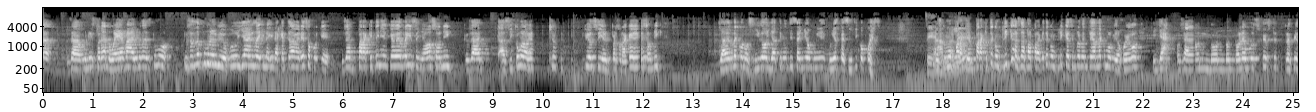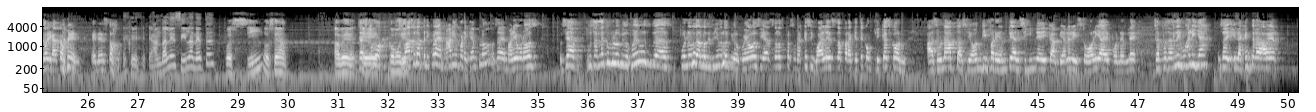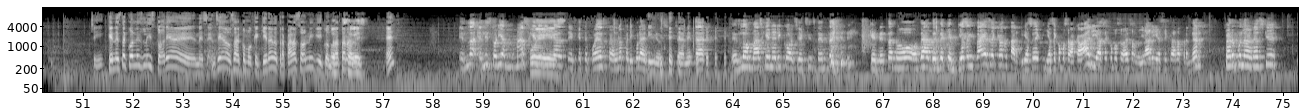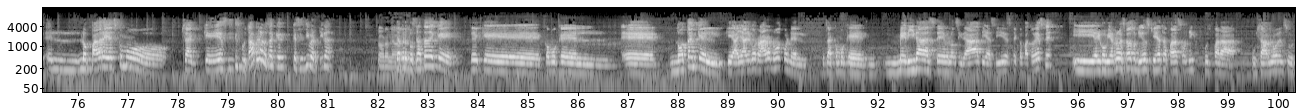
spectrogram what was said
o sea, una historia nueva. Y es como, pues hazlo como en el videojuego ya, y, la, y, la, gente va a ver eso porque O sea, ¿para qué tenían que haber rediseñado a Sonic? O sea, así como lo habían hecho si el personaje de Sonic ya es reconocido, ya tiene un diseño muy, muy específico, pues. es como, ¿para qué, ¿para qué te complicas? O sea, ¿para, qué te complicas? Simplemente habla como videojuego y ya. O sea, no, no, no, le busques tres pies al gato en, en esto. ándale, sí, la neta. Pues sí, o sea. A ver, o sea, es como, como, si vas a una película de Mario, por ejemplo, o sea, de Mario Bros. O sea, pues hazla como los videojuegos, ponlo a los diseños de los videojuegos y haz a los personajes iguales, o sea, ¿para qué te complicas con hacer una adaptación diferente al cine y cambiarle la historia y ponerle, o sea, pues hazle igual y ya, o sea, y la gente la va a ver. Sí, que en esta cuál es la historia en esencia, o sea, como que quieren atrapar a Sonic y contratan a... ¿Eh? Es la, es la historia más pues, genérica de que te puedes esperar de una película de niños. O sea, neta, es lo más genérico así existente. Que neta no, o sea, desde que empieza y ah, ya sé qué va a tratar, y ya sé, ya sé cómo se va a acabar, y ya sé cómo se va a desarrollar, y ya sé qué van a aprender. Pero pues la verdad es que el, lo padre es como, o sea, que es disfrutable, o sea, que, que sí es divertida. Órale, o sea, pero pues trata de que, de que, como que el, eh, notan que, el, que hay algo raro, ¿no? Con el, o sea, como que medidas de velocidad y así, este combate este, y el gobierno de Estados Unidos quiere atrapar a Sonic, pues para usarlo en sus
